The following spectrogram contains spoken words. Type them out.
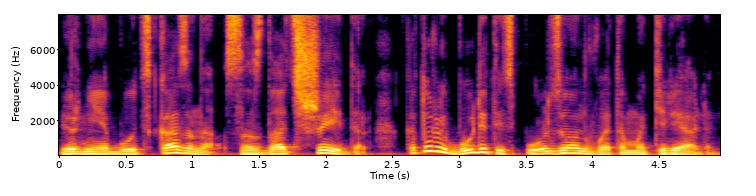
вернее будет сказано создать шейдер, который будет использован в этом материале.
